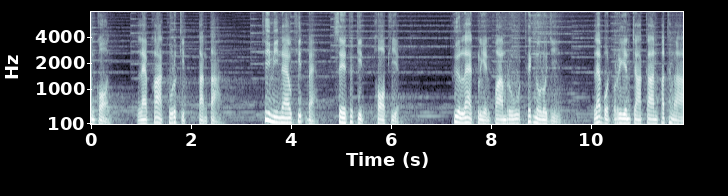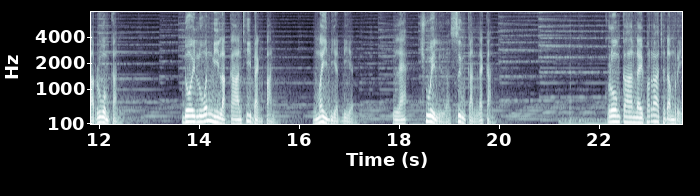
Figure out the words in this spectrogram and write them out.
งค์กร และภาคธุรกิจต่างๆ ที่มีแนวคิดแบบเศรษฐกิจพอเพียง เพื่อแลกเปลี่ยนความรู้เทคโนโลยี และบทเรียนจากการพัฒนาร่วมกัน โดยล้วนมีหลักการที่แบ่งปัน ไม่เบียดเบียน และช่วยเหลือซึ่งกันและกัน โครงการในพระราชดำริ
